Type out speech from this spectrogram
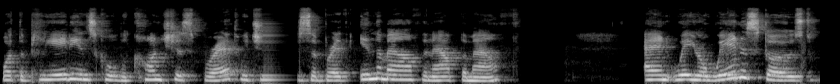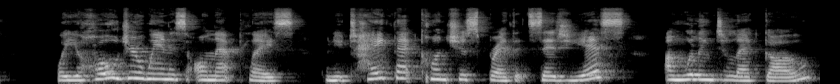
what the Pleiadians call the conscious breath, which is a breath in the mouth and out the mouth. And where your awareness goes, where you hold your awareness on that place, when you take that conscious breath, it says, Yes, I'm willing to let go.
